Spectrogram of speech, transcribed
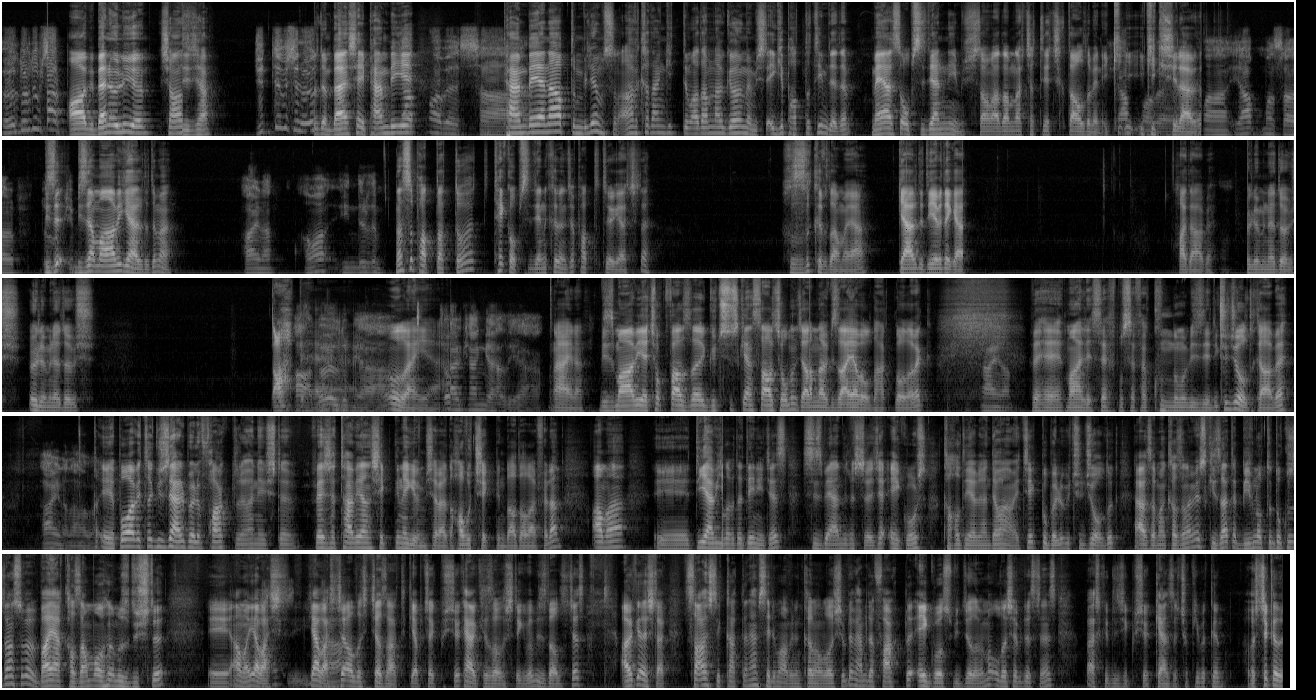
Öldürdüm Sarp. Abi ben ölüyüm. Şu an diyeceğim. Ciddi misin? Öldürdüm. Öldüm. Ben şey pembeyi Yapma be Sarp. Pembeye ne yaptım biliyor musun? Arkadan gittim adamlar görmemişti. Egi patlatayım dedim. Meğerse obsidyenliymiş. Sonra adamlar çatıya çıktı aldı beni. İki, Yapma iki be, kişilerdi. Yapma, yapma Sarp. Dur Bize bakayım. bize mavi geldi değil mi? Aynen. Ama indirdim. Nasıl patlattı o? Tek obsidyeni kırınca patlatıyor gerçi de. Hızlı kırdı ama ya. Geldi diğeri de geldi. Hadi abi. Ölümüne dövüş. Ölümüne dövüş. Ah be. Abi öldüm ya. Ulan ya. Çok erken geldi ya. Aynen. Biz maviye çok fazla güçsüzken salça olunca adamlar bize ayav oldu haklı olarak. Aynen. Ve maalesef bu sefer kundumu biz yedik. Üçüncü olduk abi. Aynen abi. E, bu harita güzel böyle farklı hani işte vejetaryen şekline girmiş herhalde havuç şeklinde adalar falan ama e, diğer yılları da deneyeceğiz. Siz beğendiğiniz sürece Egg Wars kaldığı yerden devam edecek. Bu bölüm üçüncü olduk. Her zaman kazanamıyoruz ki zaten 1.9'dan sonra bayağı kazanma oranımız düştü. E, ama yavaş yavaşça Ya. alışacağız artık. Yapacak bir şey yok. Herkes alıştığı gibi biz de alışacağız. Arkadaşlar sağ üst dikkatten hem Selim abinin kanalına ulaşabilir hem de farklı Wars videolarıma ulaşabilirsiniz. Başka diyecek bir şey yok. Kendinize çok iyi bakın. Hoşçakalın.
